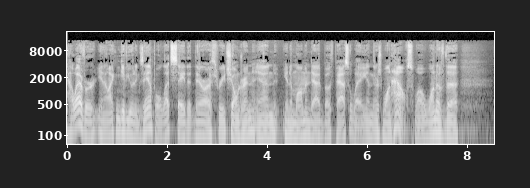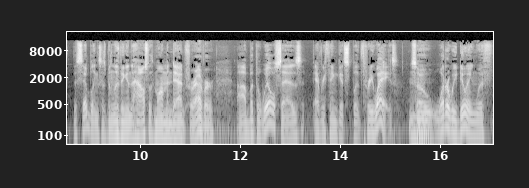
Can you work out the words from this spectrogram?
However, you know, I can give you an example. Let's say that there are three children and, you know, mom and dad both pass away and there's one house. Well, one of the the siblings has been living in the house with mom and dad forever, uh, but the will says everything gets split three ways. Mm-hmm. So, what are we doing with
